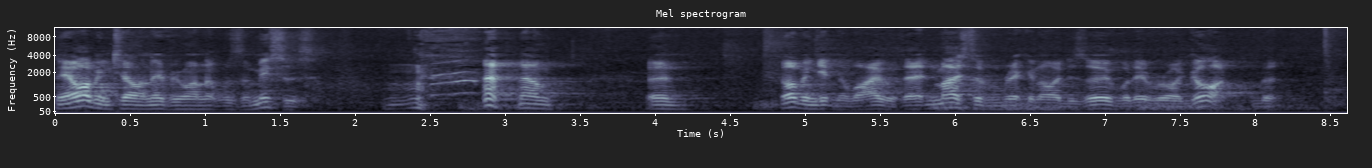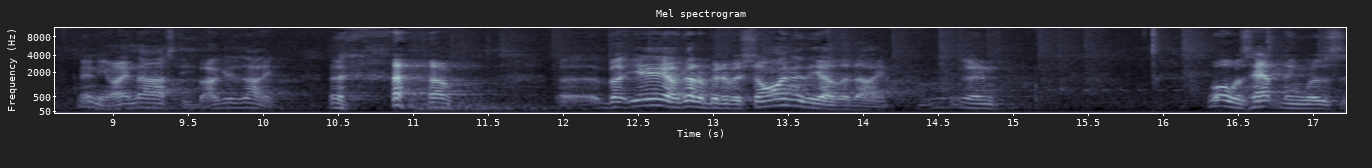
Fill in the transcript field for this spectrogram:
Now I've been telling everyone it was the missus. um, and I've been getting away with that, and most of them reckon I deserve whatever I got. But anyway, nasty buggers, eh? um, uh, but yeah, I got a bit of a shiner the other day. And what was happening was,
